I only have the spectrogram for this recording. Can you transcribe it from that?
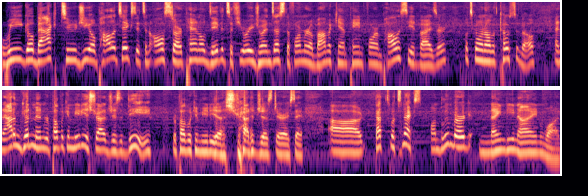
we go back to geopolitics. It's an all star panel. David Tafuri joins us, the former Obama campaign foreign policy advisor. What's going on with Kosovo? And Adam Goodman, Republican media strategist, the Republican media strategist, dare I say. Uh, that's what's next on Bloomberg 99.1.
